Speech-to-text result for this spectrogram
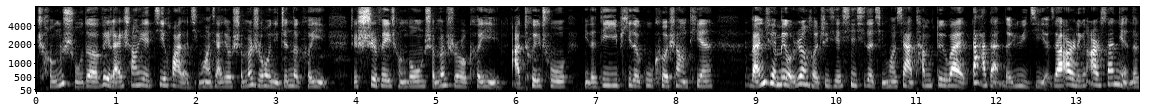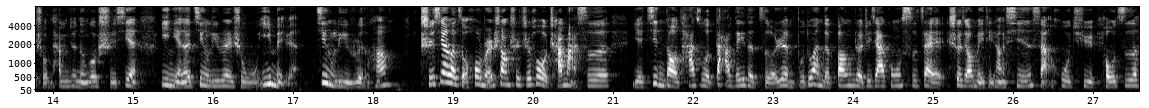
成熟的未来商业计划的情况下，就是什么时候你真的可以这试飞成功，什么时候可以啊推出你的第一批的顾客上天。完全没有任何这些信息的情况下，他们对外大胆的预计，在二零二三年的时候，他们就能够实现一年的净利润是五亿美元净利润哈。实现了走后门上市之后，查马斯也尽到他做大 V 的责任，不断的帮着这家公司在社交媒体上吸引散户去投资。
